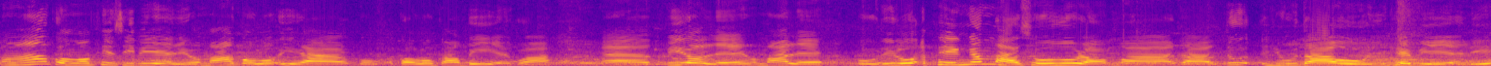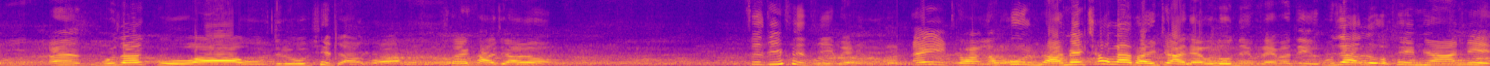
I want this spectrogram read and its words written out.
မမအကောင်လုံးဖြစ်စီပေးရတယ်မမအကောင်လုံးအေးဟာအကောင်လုံးကောင်းပေးရကွာအဲပြီးတော့လေမမလည်းဟိုဒီလိုအဖေငတ်မှာဆိုးလို့တော့မှဒါသူ့အယူသားကိုယူခဲ့ပေးရလေအဲမိုးစားကိုကဟိုဒီလိုဖြစ်တာကွာဆွဲခါကြတော့50 50ပဲအဲ့ဒီကအခုလာမယ့်6လပိုင်းကြာလဲဘယ်လိုနေမလဲမသိဘူး။ဟိုကြအဲ့လိုအဖေများနဲ့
